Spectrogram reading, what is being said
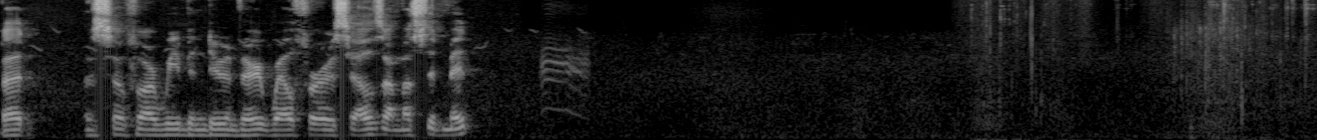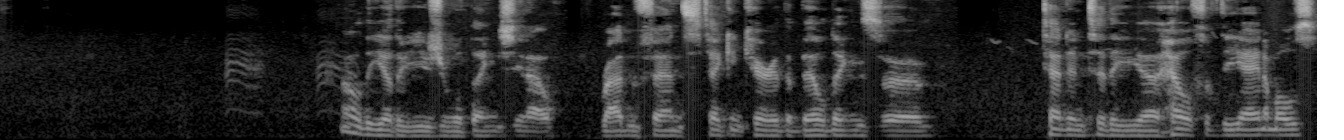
But so far, we've been doing very well for ourselves, I must admit. All the other usual things, you know, riding fence, taking care of the buildings, uh, tending to the uh, health of the animals.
